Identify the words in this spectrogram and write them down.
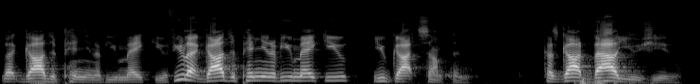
Let God's opinion of you make you. If you let God's opinion of you make you, you've got something. Because God values you.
